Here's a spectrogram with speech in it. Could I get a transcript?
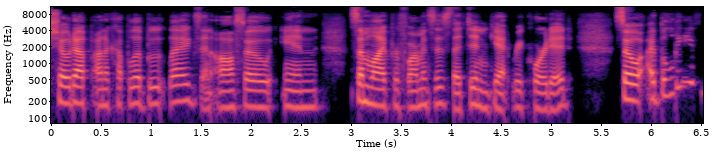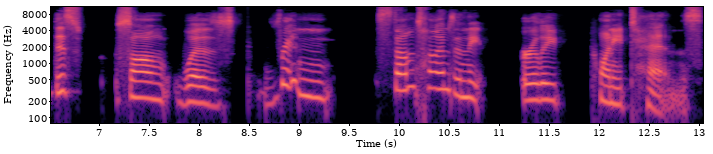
showed up on a couple of bootlegs and also in some live performances that didn't get recorded. So I believe this song was written sometimes in the early 2010s.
